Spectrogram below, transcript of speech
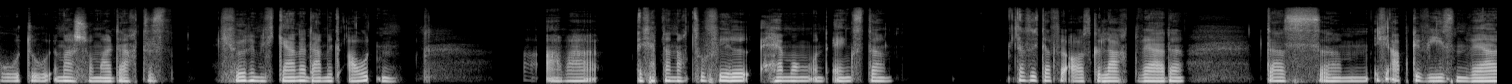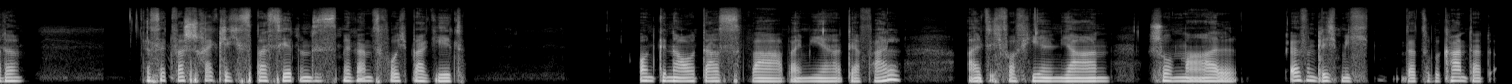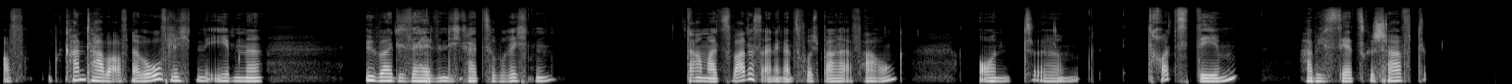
wo du immer schon mal dachtest, ich würde mich gerne damit outen. Aber ich habe dann noch zu viel Hemmung und Ängste, dass ich dafür ausgelacht werde, dass ähm, ich abgewiesen werde, dass etwas Schreckliches passiert und es mir ganz furchtbar geht. Und genau das war bei mir der Fall, als ich vor vielen Jahren schon mal öffentlich mich dazu bekannt, hat, auf, bekannt habe, auf einer beruflichen Ebene über diese Hellsinnigkeit zu berichten. Damals war das eine ganz furchtbare Erfahrung und ähm, trotzdem habe ich es jetzt geschafft,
